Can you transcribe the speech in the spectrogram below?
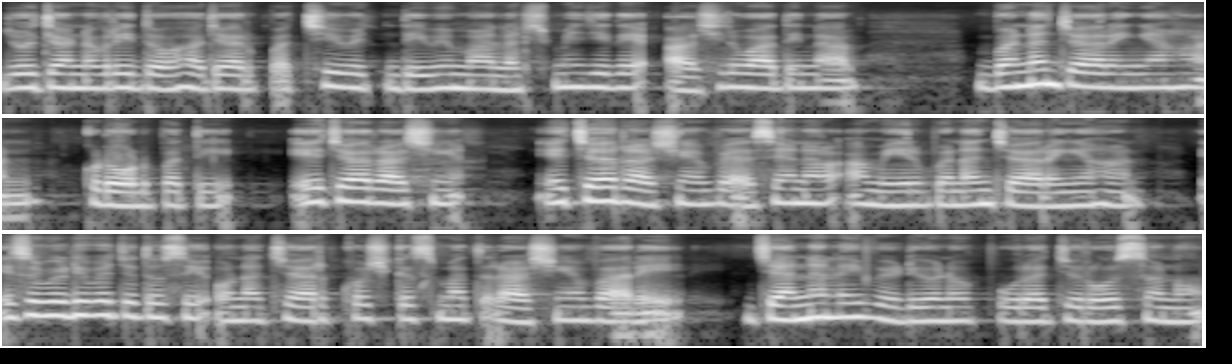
ਜੋ ਜਨਵਰੀ 2025 ਵਿੱਚ ਦੇਵੀ ਮਾਂ ਲక్ష్ਮੀ ਜੀ ਦੇ ਆਸ਼ੀਰਵਾਦ ਦੇ ਨਾਲ ਬਣਨ ਜਾ ਰਹੀਆਂ ਹਨ ਕਰੋੜਪਤੀ। ਇਹ ਚਾਰ ਰਾਸ਼ੀਆਂ, ਇਹ ਚਾਰ ਰਾਸ਼ੀਆਂ ਪੈਸਿਆਂ ਨਾਲ ਅਮੀਰ ਬਣਨ ਜਾ ਰਹੀਆਂ ਹਨ। ਇਸ ਵੀਡੀਓ ਵਿੱਚ ਤੁਸੀਂ ਉਹਨਾਂ ਚਾਰ ਖੁਸ਼ਕਿਸਮਤ ਰਾਸ਼ੀਆਂ ਬਾਰੇ ਜਾਣਨ ਲਈ ਵੀਡੀਓ ਨੂੰ ਪੂਰਾ ਜ਼ਰੂਰ ਸੁਣੋ,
